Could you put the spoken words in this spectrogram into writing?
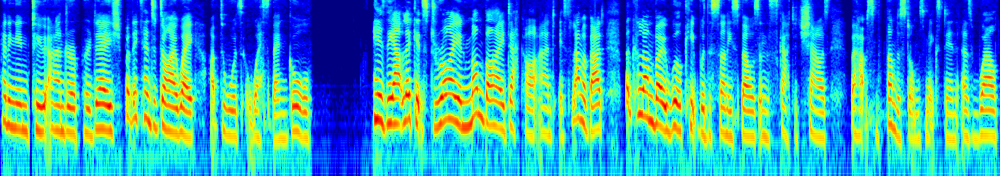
heading into Andhra Pradesh, but they tend to die away up towards West Bengal. Here's the outlook. It's dry in Mumbai, Dhaka and Islamabad, but Colombo will keep with the sunny spells and the scattered showers, perhaps some thunderstorms mixed in as well.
